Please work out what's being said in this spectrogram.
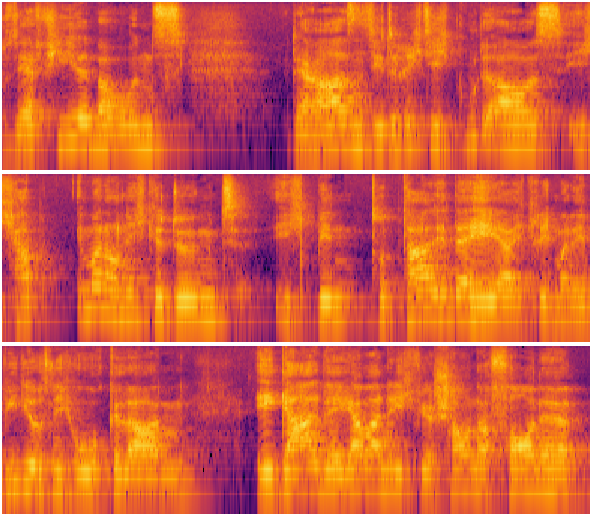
sehr viel bei uns. Der Rasen sieht richtig gut aus. Ich habe immer noch nicht gedüngt. Ich bin total hinterher. Ich kriege meine Videos nicht hochgeladen. Egal, wir jammern nicht. Wir schauen nach vorne.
